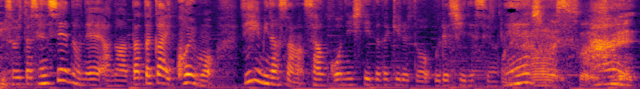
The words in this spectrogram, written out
うん。そういった先生のねあの温かい声もぜひ皆さん参考にしていただけると嬉しいですよね。はい、そうですね、はい。で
